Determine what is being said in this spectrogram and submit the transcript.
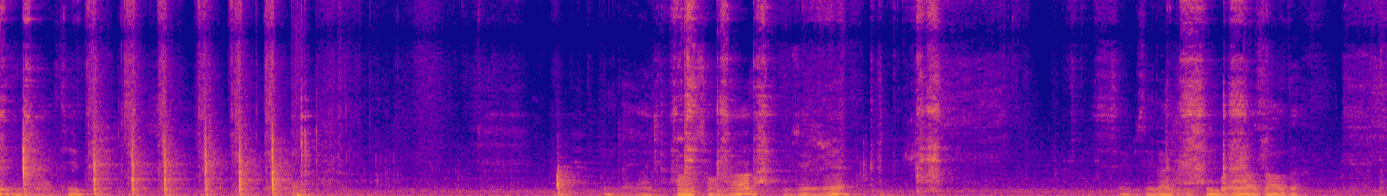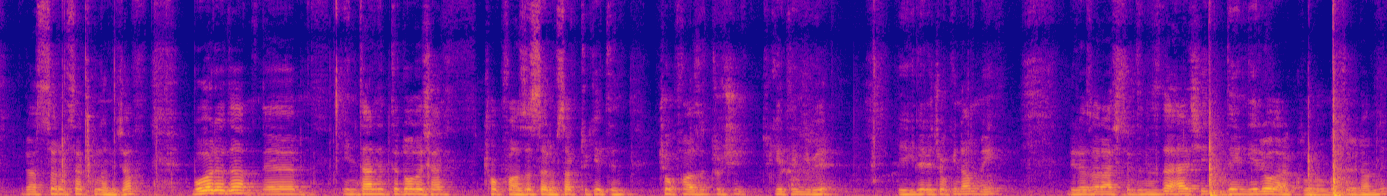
şöyle inceltip bunu da yaydıktan sonra üzerine sebzeler işim bayağı azaldı. Biraz sarımsak kullanacağım. Bu arada e, internette dolaşan çok fazla sarımsak tüketin, çok fazla turşu tüketin gibi bilgilere çok inanmayın. Biraz araştırdığınızda her şey dengeli olarak kullanılması önemli.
